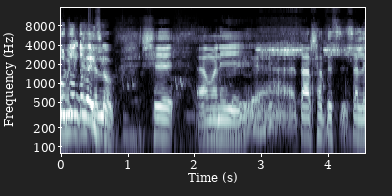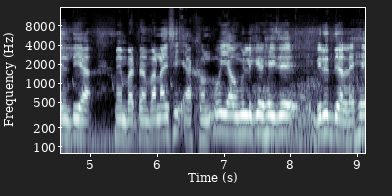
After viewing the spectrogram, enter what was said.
পর্যন্ত খাইছি। সে মানে তার সাথে চ্যালেঞ্জ দিয়া মেম্বারটা বানাইছি। এখন ওই আওয়ামী লীগের এই যে বিরুদ্ধে আলে হে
